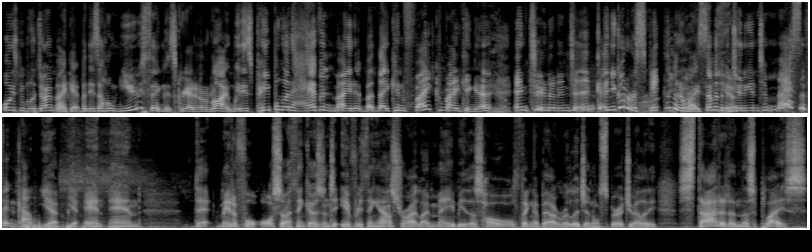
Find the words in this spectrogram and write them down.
all these people that don't make it, but there's a whole new thing that's created online where there's people that haven't made it, but they can fake making it Yeah. and turn it into income. And you've got to respect Right. them in You a way. Some of them are turning into massive income. Yep, yeah, and and that metaphor also I think goes into everything else, right? Like maybe this whole thing about religion or spirituality started in this place.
